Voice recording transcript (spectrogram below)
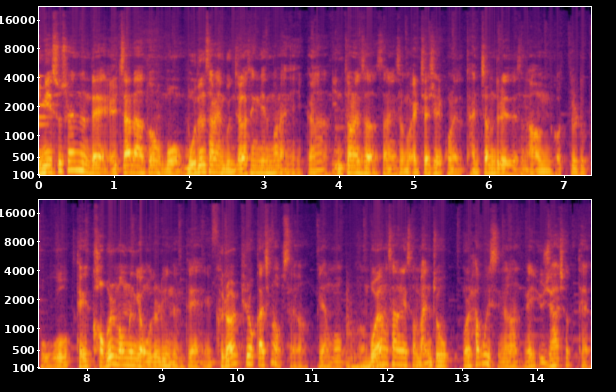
이미 수술했는데 L자라도 뭐 모든 사람이 문제가 생기는 건 아니니까 인터넷상에서 뭐 L자 실리콘에서 단점들에 대해서 나온 것들도 보고 되게 겁을 먹는 경우들도 있는데 그럴 필요까지는 없어요. 그냥 뭐 어, 모양상에서 만족을 하고 있으면 그냥 유지하셔도 돼요.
